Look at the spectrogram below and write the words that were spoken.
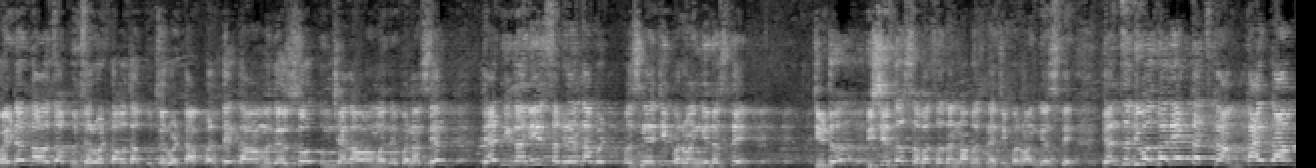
पैठण गावाचा कुचरवट्टा होता कुचरवट्टा प्रत्येक गावामध्ये असतो तुमच्या गावामध्ये पण असेल. त्या ठिकाणी सगळ्यांना बसण्याची परवानगी नसते. तिथं विशिष्ट सभासदांना बसण्याची परवानगी असते. त्यांचं दिवसभर एकच काम. काय काम?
